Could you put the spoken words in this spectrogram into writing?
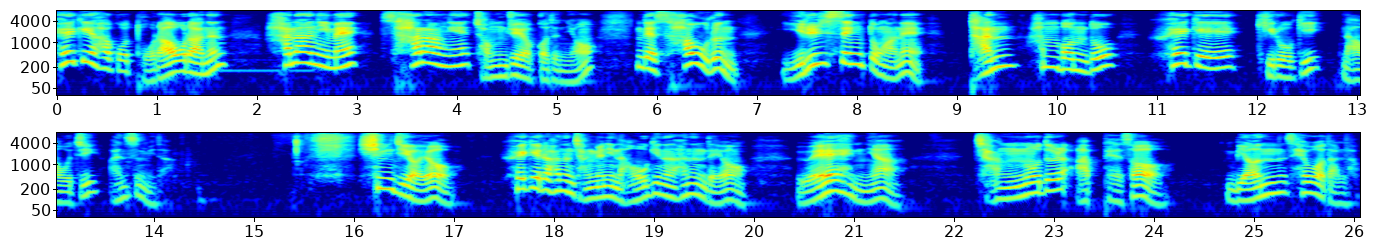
회개하고 돌아오라는 하나님의 사랑의 정죄였거든요. 근데 사울은 일생 동안에 단 한 번도 회개의 기록이 나오지 않습니다. 심지어요, 회개를 하는 장면이 나오기는 하는데요. 왜 했냐? 장로들 앞에서 면 세워달라고.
